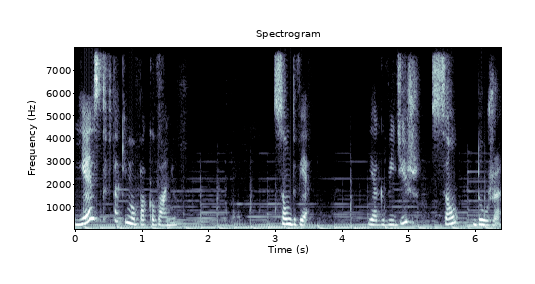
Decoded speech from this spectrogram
Jest w takim opakowaniu. Są dwie. Jak widzisz, są duże.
